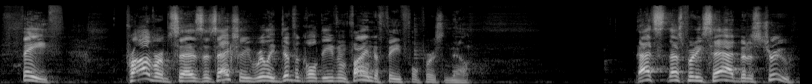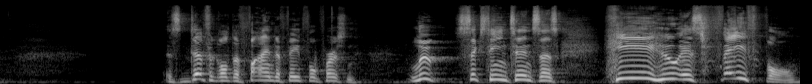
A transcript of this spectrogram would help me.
faith. Proverbs says it's actually really difficult to even find a faithful person now. That's, that's pretty sad, but it's true. It's difficult to find a faithful person. Luke 16:10 says, "He who is faithful."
